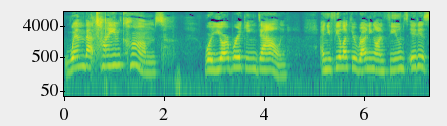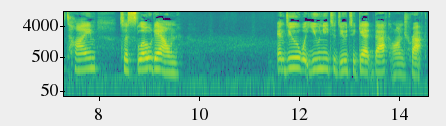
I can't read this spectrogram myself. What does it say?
when that time comes where you're breaking down and you feel like you're running on fumes, it is time to slow down and do what you need to do to get back on track.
